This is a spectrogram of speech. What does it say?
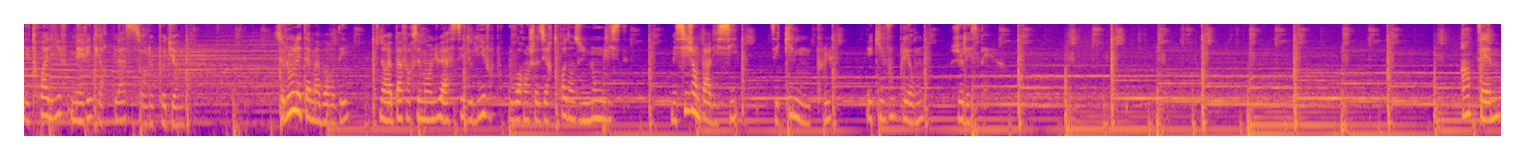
les trois livres méritent leur place sur le podium. Selon les thèmes abordés, je n'aurais pas forcément lu assez de livres pour pouvoir en choisir trois dans une longue liste. Mais si j'en parle ici, c'est qu'ils m'ont plu et qu'ils vous plairont, je l'espère. Un thème,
